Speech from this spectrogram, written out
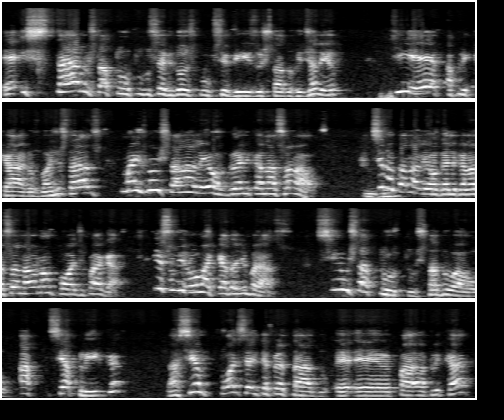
é, está no Estatuto dos Servidores Públicos Civis do Estado do Rio de Janeiro, que é aplicável aos magistrados, mas não está na Lei Orgânica Nacional. Uhum. Se não está na Lei Orgânica Nacional, não pode pagar. Isso virou uma queda de braço. Se o Estatuto Estadual se aplica, assim pode ser interpretado é, é, para aplicar,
